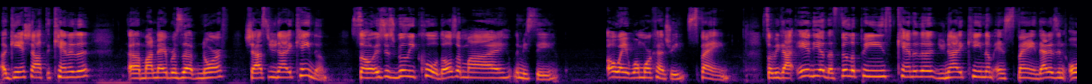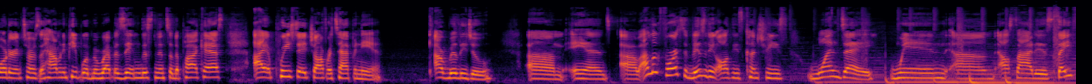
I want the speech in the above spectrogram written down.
Again, shout out to Canada, uh, my neighbors up north. Shout out to United Kingdom. So it's just really cool. Those are my, let me see. Oh, wait, one more country, Spain. So we got India, the Philippines, Canada, United Kingdom, and Spain. That is in order in terms of how many people have been representing, listening to the podcast. I appreciate y'all for tapping in. I really do. Um, and um, I look forward to visiting all these countries one day when um, outside is safe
